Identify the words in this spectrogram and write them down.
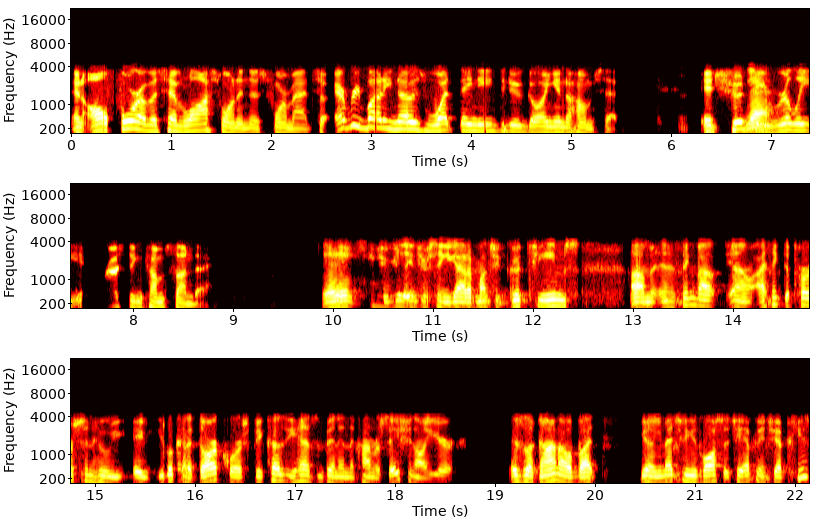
and all four of us have lost one in this format. So everybody knows what they need to do going into Homestead. It should Yeah. be really interesting come Sunday. Yeah, it's going to be really interesting. You got a bunch of good teams. Um, and the thing about, you know, I think the person who you, look at a dark horse because he hasn't been in the conversation all year is Logano. But you know, you mentioned he lost the championship. He's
